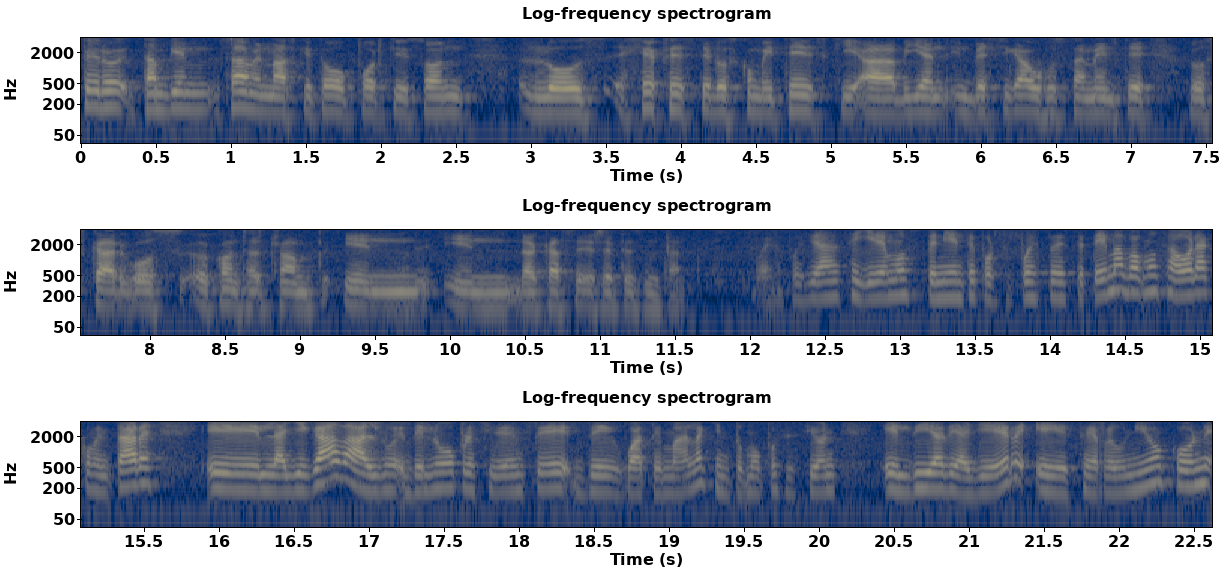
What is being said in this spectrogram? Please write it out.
pero también saben más que todo porque son los jefes de los comités que habían investigado justamente los cargos eh, contra Trump en, en la Casa de Representantes. Bueno, pues ya seguiremos pendiente, por supuesto, de este tema. Vamos ahora a comentar eh, la llegada del nuevo presidente de Guatemala, quien tomó posesión el día de ayer. Eh, se reunió con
